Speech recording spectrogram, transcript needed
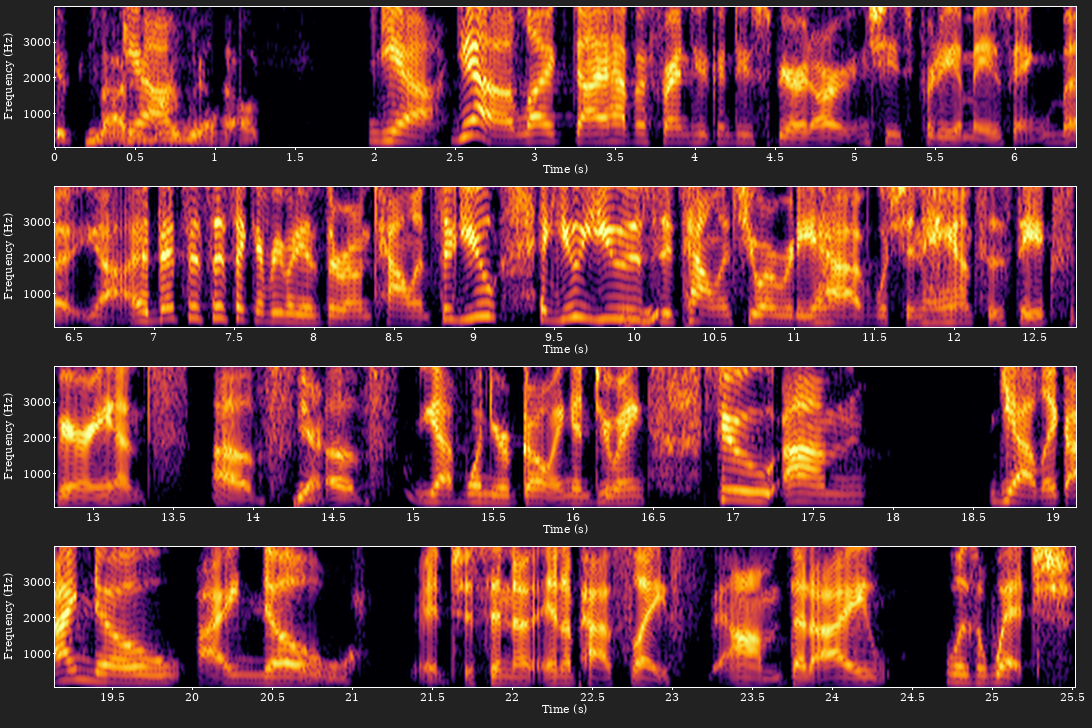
It's not yeah. in my wheelhouse. Yeah, yeah. Like I have a friend who can do spirit art, and she's pretty amazing. But yeah, that's it's just like everybody has their own talent. So you you use mm-hmm. the talents you already have, which enhances the experience of yeah. of yeah when you're going and doing. So um, yeah, like I know I know it just in a in a past life um, that I was a witch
